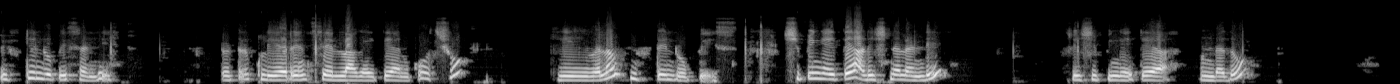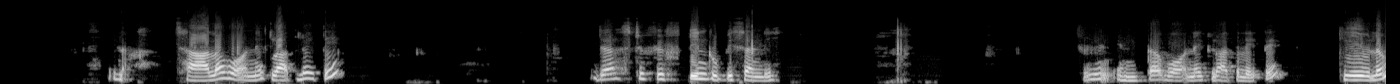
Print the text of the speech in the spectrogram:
fifteen rupees అండి. టోటల్ క్లియరెన్స్ సేల్ లాగా అయితే అనుకోవచ్చు. కేవలం ఫిఫ్టీన్ రూపీస్ షిప్పింగ్ అయితే అడిషనల్ అండి. ఫ్రీ షిప్పింగ్ అయితే ఉండదు. ఇలా చాలా బాగున్నాయి క్లాత్లు అయితే. జస్ట్ ఫిఫ్టీన్ రూపీస్ అండి. చూడండి ఎంత బాగున్నాయి క్లాత్లు అయితే కేవలం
